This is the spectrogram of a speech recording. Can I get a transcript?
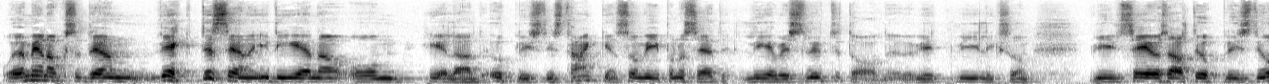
Och jag menar också den väckte sen idéerna om hela upplysningstanken som vi på något sätt lever i slutet av nu. Vi, vi, liksom, vi säger oss alltid upplysning.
